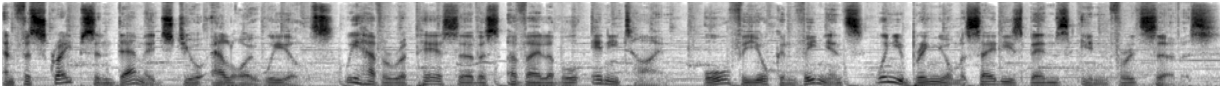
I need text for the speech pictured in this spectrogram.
And for scrapes and damage to your alloy wheels, we have a repair service available anytime, or for your convenience when you bring your Mercedes-Benz in for its service.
